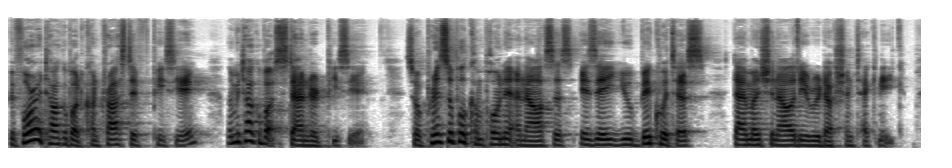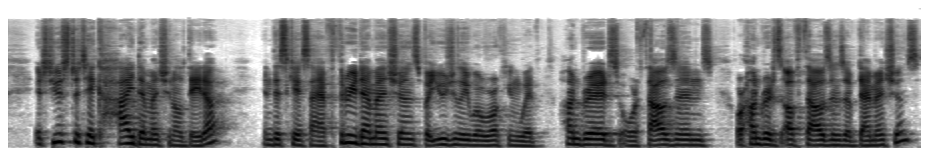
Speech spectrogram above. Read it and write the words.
Before I talk about contrastive PCA, let me talk about standard PCA. So, principal component analysis is a ubiquitous dimensionality reduction technique. It's used to take high dimensional data. In this case, I have three dimensions, but usually we're working with hundreds or thousands or hundreds of thousands of dimensions.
